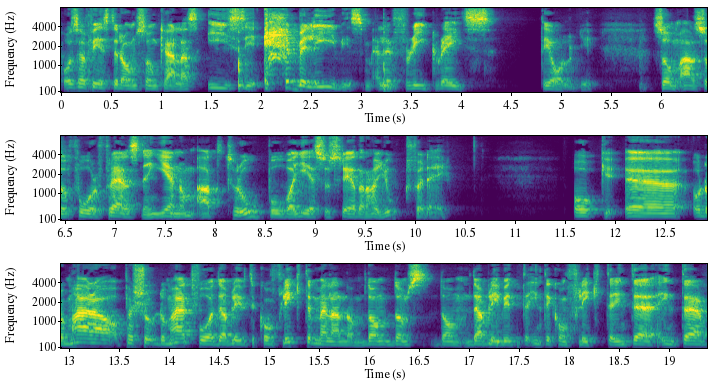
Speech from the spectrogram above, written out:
Och sen finns det de som kallas easy believism eller free grace theology. som alltså får frälsning genom att tro på vad Jesus redan har gjort för dig. Och, eh, och de, här person, de här två, det har blivit konflikter mellan dem. De, de, de, det har blivit, inte konflikter, inte, inte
